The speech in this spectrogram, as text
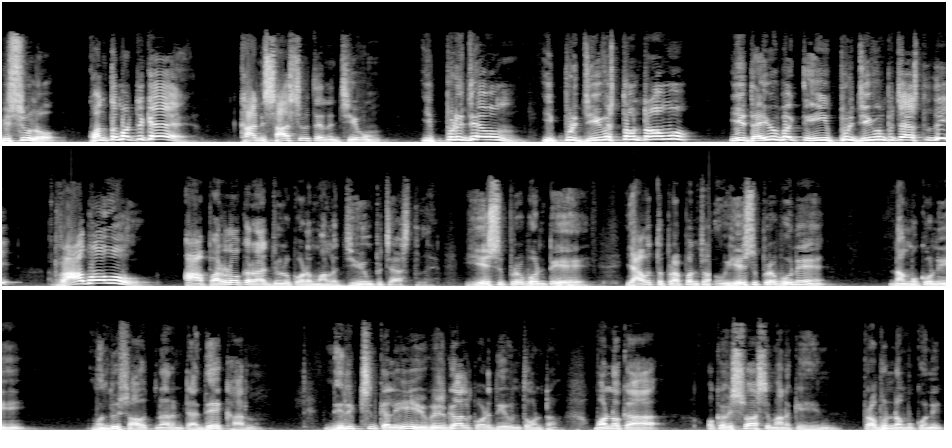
విషయంలో కొంత మట్టుకే కానీ శాశ్వతమైన జీవం ఇప్పుడు జీవం ఇప్పుడు జీవిస్తూ ఉంటాము. ఈ దైవభక్తి ఇప్పుడు జీవింపు చేస్తుంది. రాబోవు ఆ పరలోక రాజ్యంలో కూడా మళ్ళీ జీవింపు చేస్తుంది. యేసు అంటే యావత్ ప్రపంచం యేసుప్రభునే నమ్ముకొని ముందుకు సాగుతున్నారంటే అదే కారణం. నిరీక్షణ కలిగి యుగయుగాలు కూడా దేవునితో ఉంటాం. మొన్న ఒక ఒక విశ్వాసి మనకి ప్రభుని నమ్ముకొని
